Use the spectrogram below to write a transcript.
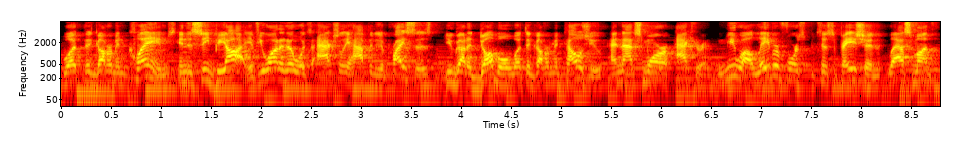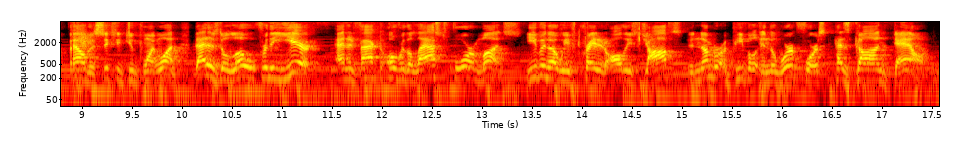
what the government claims in the CPI. If you want to know what's actually happening to prices, you've got to double what the government tells you, and that's more accurate. Meanwhile, labor force participation last month fell to 62.1. That is the low for the year. And in fact, over the last four months, even though we've created all these jobs, the number of people in the workforce has gone down.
